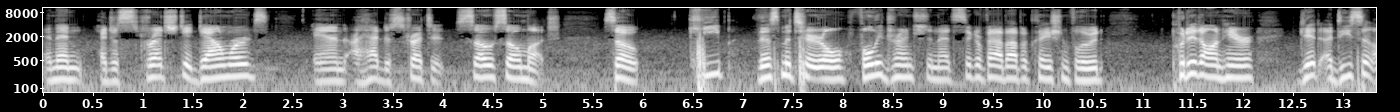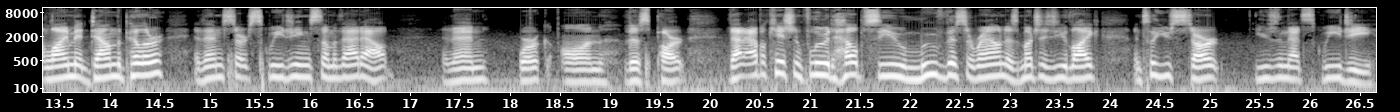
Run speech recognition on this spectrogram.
and then I just stretched it downwards and I had to stretch it so, so much. So keep this material fully drenched in that sticker fab application fluid, put it on here, get a decent alignment down the pillar, and then start squeegeeing some of that out, and then work on this part. That application fluid helps you move this around as much as you like until you start using that squeegee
